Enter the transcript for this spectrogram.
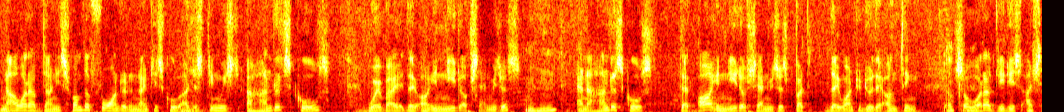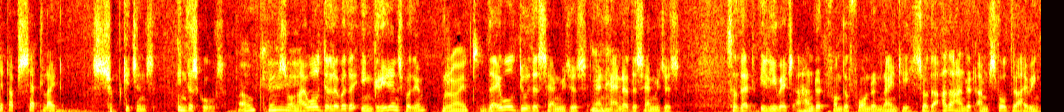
Now what I've done is from the 490 school, I distinguished 100 schools whereby they are in need of sandwiches, hmm and 100 schools that are in need of sandwiches, but they want to do their own thing. Okay. So what I did is I set up satellite soup kitchens in the schools. Okay. So I will deliver the ingredients for them. Right. They will do the sandwiches and Mhm. hand out the sandwiches. So that elevates 100 from the 490. So the other 100 I'm still driving.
